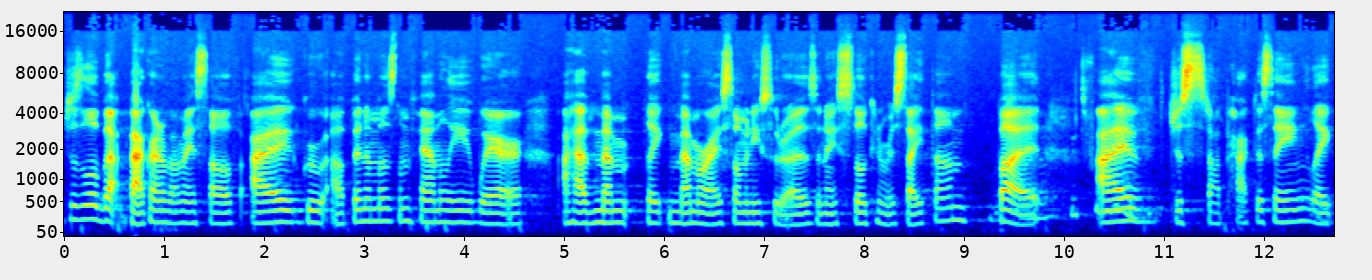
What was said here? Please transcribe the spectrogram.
just a little bit background about myself. I grew up in a Muslim family where I have mem- like memorized so many surahs and I still can recite them, but I've just stopped practicing. Like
